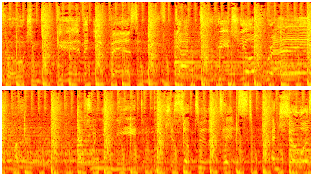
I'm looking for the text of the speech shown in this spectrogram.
approaching to give it your best, and you've got to reach your prime. That's when you need to put yourself to the test and show us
